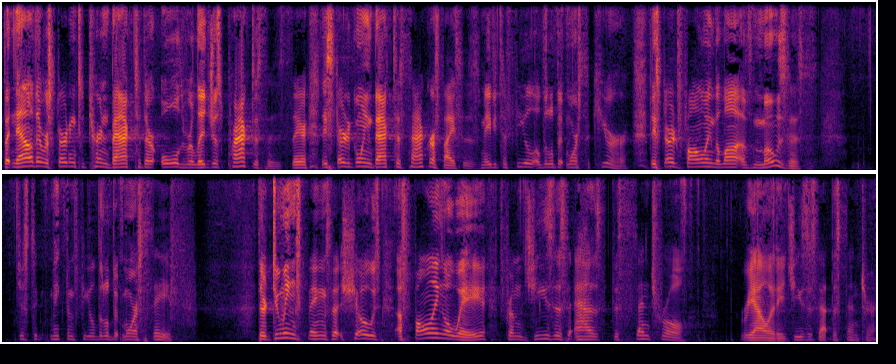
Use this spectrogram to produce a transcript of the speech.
but now they were starting to turn back to their old religious practices. They, they started going back to sacrifices, maybe to feel a little bit more secure. They started following the law of Moses just to make them feel a little bit more safe. They're doing things that shows a falling away from Jesus as the central reality, Jesus at the center.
